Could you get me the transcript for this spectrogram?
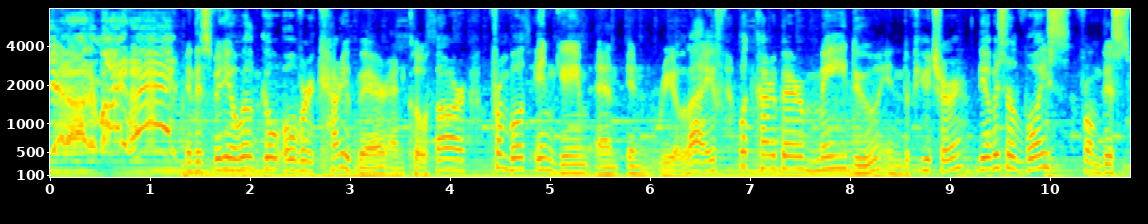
Get out of my head! In this video, we'll go over Caribert and Clothar from both in-game and in real life, what Caribert may do in the future, the abyssal voice from this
